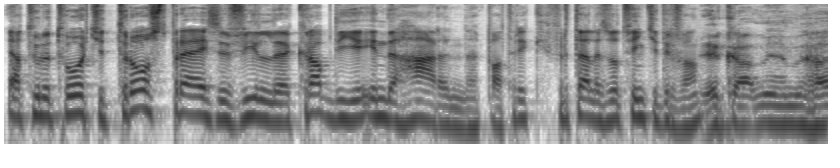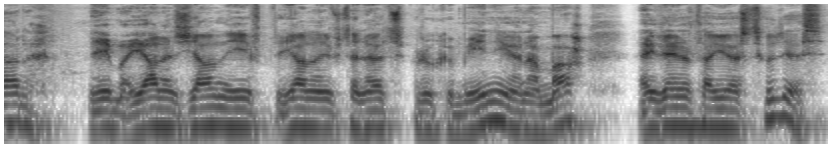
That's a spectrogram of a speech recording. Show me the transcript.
Ja, toen het woordje troostprijzen viel, eh, krabde je in de haren, eh, Patrick. Vertel eens, wat vind je ervan? Ik had me in mijn haren. Nee, maar Jan, is Jan, heeft, Jan heeft een uitsproken mening en dat mag. En ik denk dat dat juist goed is.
